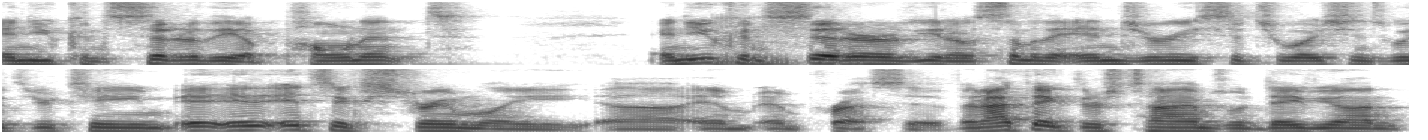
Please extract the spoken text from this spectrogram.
and you consider the opponent and you consider you know some of the injury situations with your team, it, it's extremely uh, Im- impressive. And I think there's times when De'Vion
